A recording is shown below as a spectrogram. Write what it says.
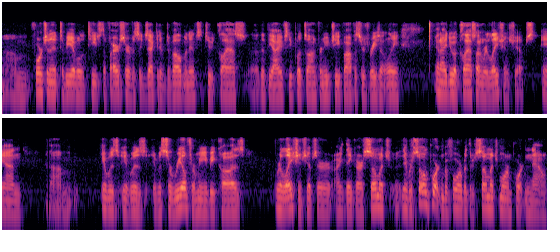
um, fortunate to be able to teach the Fire Service Executive Development Institute class uh, that the IAFC puts on for new chief officers recently and I do a class on relationships, and um, it was it was it was surreal for me because relationships are I think are so much they were so important before, but they're so much more important now.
